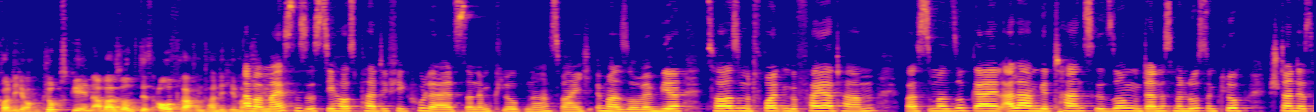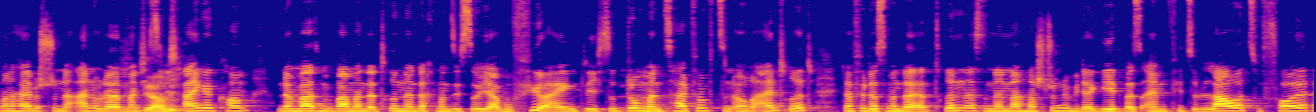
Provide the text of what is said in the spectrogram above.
konnte ich auch in Clubs gehen, aber sonst das Aufraffen fand ich immer Aber schwierig. meistens ist die Hausparty viel cooler als dann im Club, ne? Das war eigentlich immer so. Wenn wir zu Hause mit Freunden gefeiert haben, war es immer so geil. Alle haben getanzt, gesungen und dann ist man los im Club, stand erst mal eine halbe Stunde an oder manche ja, sind nicht reingekommen und dann war, war man da drin, dann dachte man sich so, ja, wofür eigentlich? So dumm, ja. man zahlt 15 Euro Eintritt dafür, dass man da drin ist und dann nach einer Stunde wieder geht, weil es einem viel zu laut zu voll,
